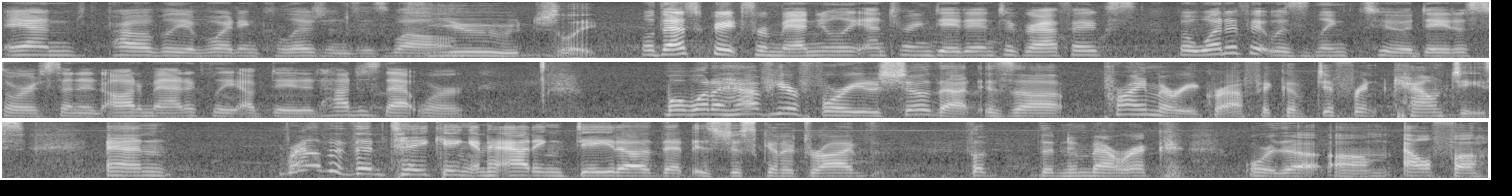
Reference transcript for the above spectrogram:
And probably avoiding collisions as well. Hugely. Well, that's great for manually entering data into graphics, but what if it was linked to a data source and it automatically updated? How does that work? Well, what I have here for you to show that is a primary graphic of different counties. And rather than taking and adding data that is just going to drive the, the numeric or the um, alpha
